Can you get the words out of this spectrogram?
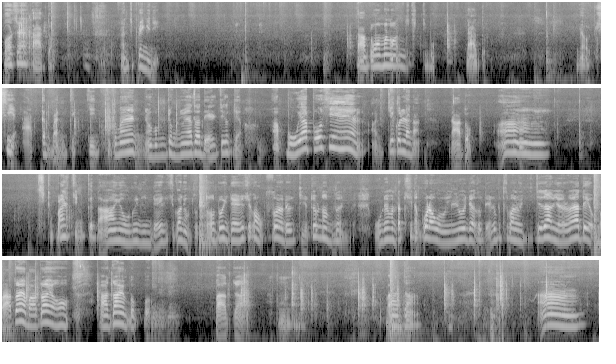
버스 나도. 안치팽이니. 나도 한번 완주시지 뭐. 나도. 역시 아까도 찍지. 지금은 영업 종료해서 내일 찍을게요. 아 뭐야 버실. 안 찍을래 난. 나도. 아. 지금 빨리 찍게 나요. 우리는 내일 시간이 없어. 저도 이제 내일 시간 없어요. 내일 진짜 남는데 오늘만 딱 쉬는 거라고 일요일이라서 내일부터 바로 이제는 열어야 돼요. 맞아요, 맞아요, 맞아요, 뭐, 뭐. 맞아. 음. 맞아. 아,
